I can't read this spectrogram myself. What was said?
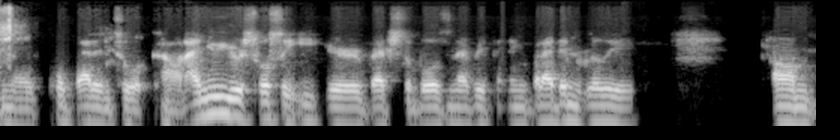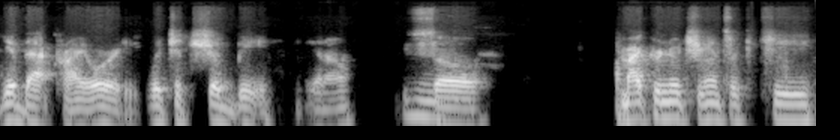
you know, put that into account. I knew you were supposed to eat your vegetables and everything, but I didn't really um, give that priority, which it should be, you know. Mm-hmm. So micronutrients are key.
